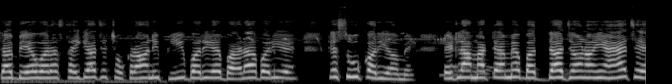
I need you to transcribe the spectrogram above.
કે બે વર્ષ થઈ ગયા છે. છોકરાઓની ફી ભરીએ, ભાડા ભરીએ કે શું કરીએ અમે? એટલા માટે અમે બધા જણ અહીં આવ્યા છે,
